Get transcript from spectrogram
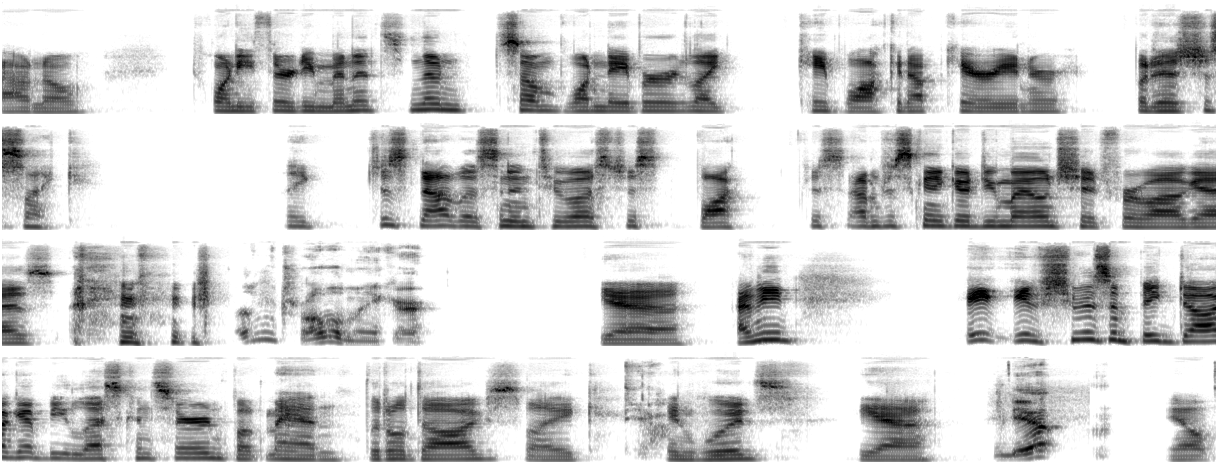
I don't know 20 30 minutes and then some one neighbor like came walking up carrying her but it's just like like just not listening to us just walk just I'm just gonna go do my own shit for a while guys Little troublemaker. yeah I mean if she was a big dog I'd be less concerned but man little dogs like Yeah. in woods yeah Yep. yep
